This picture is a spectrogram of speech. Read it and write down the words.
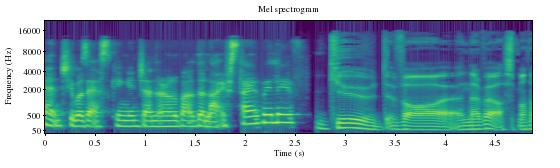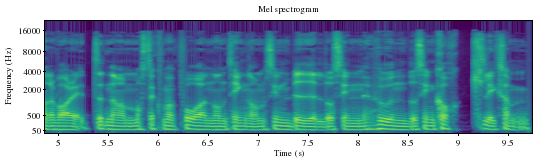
and she was asking in general about the lifestyle we live. Gud vad nervös man hade varit när man måste komma på någonting om sin bil och sin hund och sin kock. Liksom.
